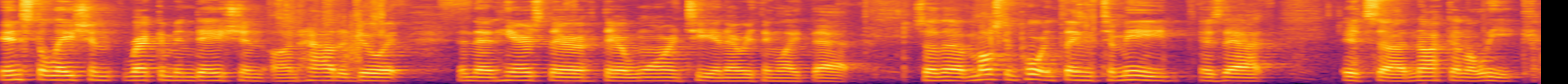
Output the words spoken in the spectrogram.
installation recommendation on how to do it. And then here's their, their warranty and everything like that. So the most important thing to me is that it's uh, not going to leak.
